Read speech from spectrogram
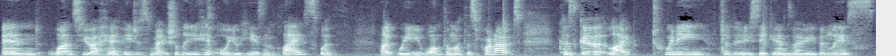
And once you are happy, just make sure that you have all your hairs in place with like where you want them with this product. Because give it like 20 to 30 seconds, maybe even less.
